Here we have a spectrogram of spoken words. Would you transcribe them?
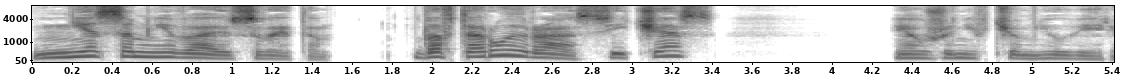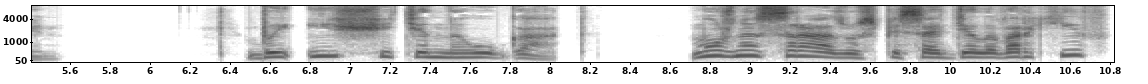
Не сомневаюсь в этом. Во второй раз, сейчас, я уже ни в чем не уверен. Вы ищете наугад. Можно сразу списать дело в архив,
